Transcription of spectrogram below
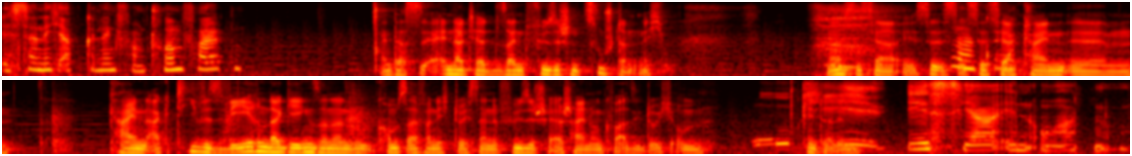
Ist er nicht abgelenkt vom Turmfalken? Das ändert ja seinen physischen Zustand nicht. Ne, es ist ja, es ist, es ist ja kein, ähm, kein aktives Wehren dagegen, sondern du kommst einfach nicht durch seine physische Erscheinung quasi durch, um. Hinter Okay, ist ja in Ordnung.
